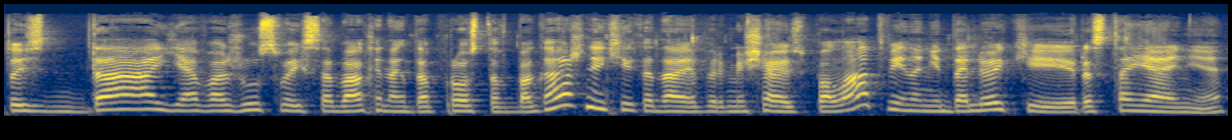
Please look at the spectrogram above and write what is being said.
То есть, да, я вожу своих собак иногда просто в багажнике, когда я перемещаюсь по Латвии на недалекие расстояния.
